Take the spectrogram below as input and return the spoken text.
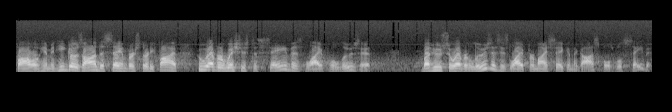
follow him. And he goes on to say in verse 35 Whoever wishes to save his life will lose it, but whosoever loses his life for my sake in the Gospels will save it.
